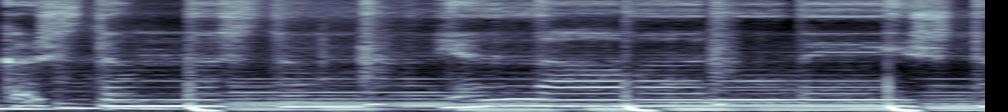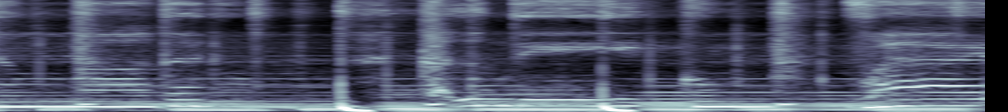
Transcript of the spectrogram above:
கஷ்டம் நஷ்டம் எல்லாமனுமே இஷ்டம் ஆகணும். கலந்தே வாழ்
